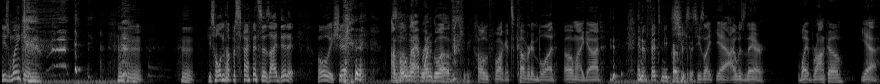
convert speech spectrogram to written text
He's winking. he's holding up a sign that says "I did it." Holy shit! I'm holding elaborate. up one glove, oh fuck! It's covered in blood. Oh my god! and it fits me perfectly. Jesus. He's like, yeah, I was there. White Bronco. Yeah.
